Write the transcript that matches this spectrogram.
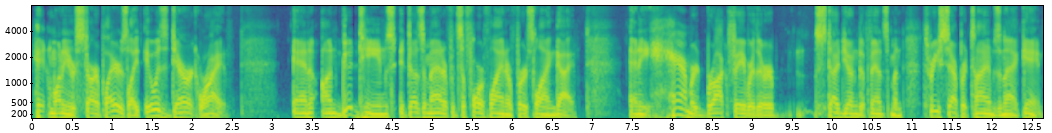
hitting one of your star players late. It was Derek Ryan, and on good teams, it doesn't matter if it's a fourth line or first line guy. And he hammered Brock Faber, their stud young defenseman, three separate times in that game,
